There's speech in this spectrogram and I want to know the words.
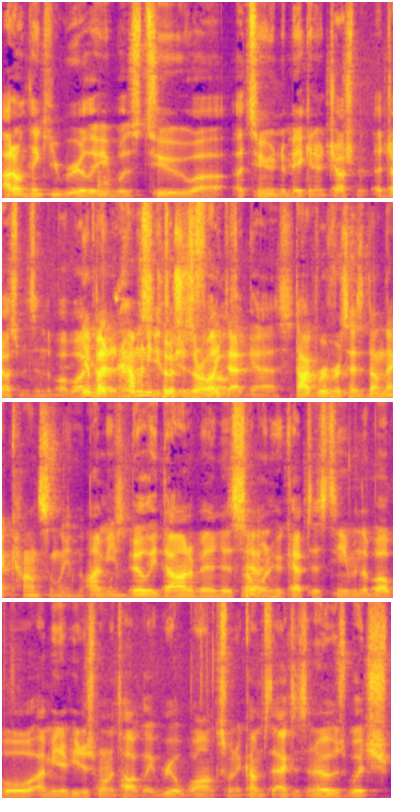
I don't think he really was too uh, attuned to making adjustment adjustments in the bubble. I Yeah, but how many coaches are like that? Gas. Doc Rivers has done that constantly in the I mean, Billy Donovan is someone who kept his team in the bubble. I mean, if you just want to talk like real wonks when it comes to X's and O's, which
